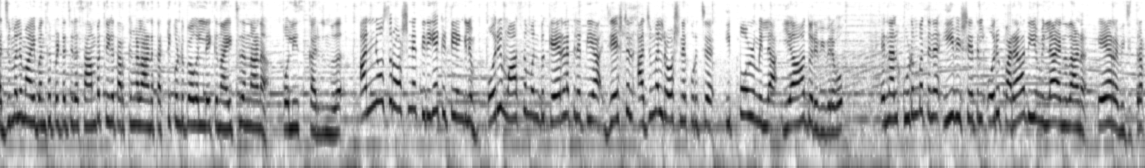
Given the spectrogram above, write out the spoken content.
അജ്മലുമായി ബന്ധപ്പെട്ട ചില സാമ്പത്തിക തർക്കങ്ങളാണ് തട്ടിക്കൊണ്ടുപോകലിലേക്ക് നയിച്ചതെന്നാണ് പോലീസ് കരുതുന്നത്. അന്നൂസ് റോഷനെ തിരികെ കിട്ടിയെങ്കിലും ഒരു മാസം മുൻപ് കേരളത്തിലെത്തിയ ജ്യേഷ്ഠൻ അജ്മൽ റോഷനെ കുറിച്ച് ഇപ്പോഴുമില്ല യാതൊരു വിവരവും. എന്നാൽ കുടുംബത്തിന് ഈ വിഷയത്തിൽ ഒരു പരാതിയുമില്ല എന്നതാണ് ഏറെ വിചിത്രം.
